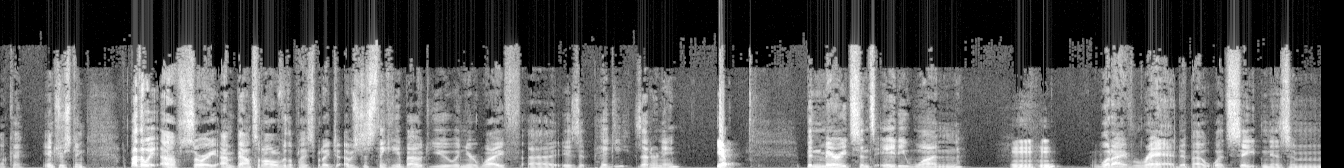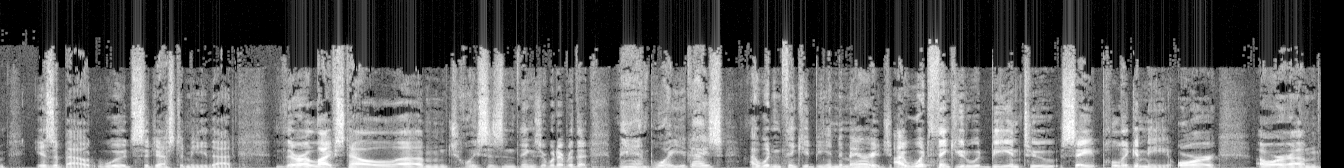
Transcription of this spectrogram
Okay, interesting. By the way, oh, sorry, I'm bouncing all over the place, but I, I was just thinking about you and your wife. Uh, is it Peggy? Is that her name? Yep. Been married since 81. Mm-hmm. What I've read about what Satanism is about would suggest to me that there are lifestyle um, choices and things or whatever that, man, boy, you guys, I wouldn't think you'd be into marriage. I would think you would be into, say, polygamy or, or, um,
